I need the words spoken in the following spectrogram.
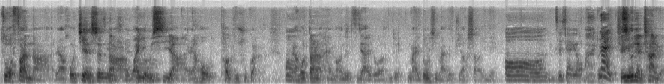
做饭呐、然后健身呐、玩游戏呀、然后泡图书馆了。哦然后当然还忙着自驾游了，对，买东西买的比较少一点。哦，自驾游。那其实有点差远，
